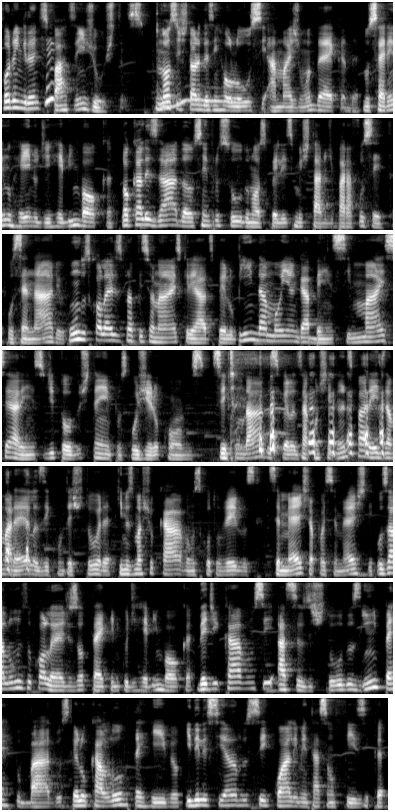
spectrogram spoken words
foram em grandes partes injustas. Nossa história desenrolou-se há mais de uma década, no sereno reino de Rebimboca, localizado ao centro-sul do nosso belíssimo estado de Parafuseta. O cenário, um dos colégios profissionais criados pelo pindamonhangabense mais cearense de todos os tempos, o Giro Comes. Circundados pelas aconchegantes paredes amarelas e com textura que nos machucavam os cotovelos semestre após semestre, os alunos do colégio zootécnico de Rebimboca dedicavam-se a seus estudos imperturbados pelo calor terrível e deliciando-se com a alimentação física.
